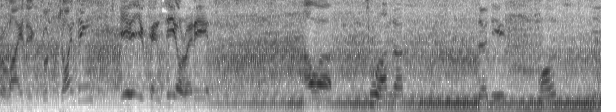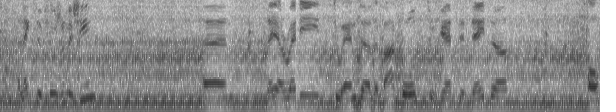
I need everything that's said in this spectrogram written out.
provide a good jointing. Here you can see already our 230 volt electrofusion machine they are ready to enter the barcode to get the data of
